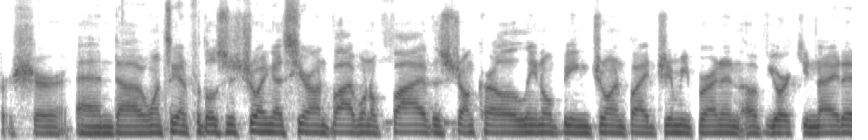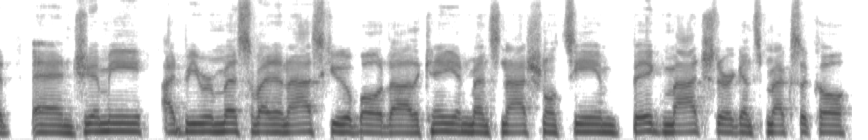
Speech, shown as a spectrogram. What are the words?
For sure. And uh, once again, for those just joining us here on Vibe 105, this is Giancarlo Alino being joined by Jimmy Brennan of York United. And Jimmy, I'd be remiss if I didn't ask you about uh, the Canadian men's national team. Big match there against Mexico.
